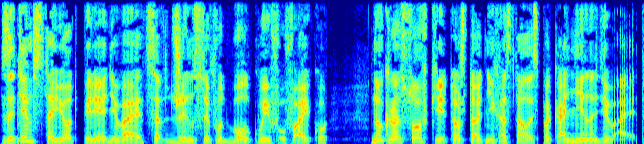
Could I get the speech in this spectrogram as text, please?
Затем встает, переодевается в джинсы, футболку и фуфайку, но кроссовки, то, что от них осталось, пока не надевает.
